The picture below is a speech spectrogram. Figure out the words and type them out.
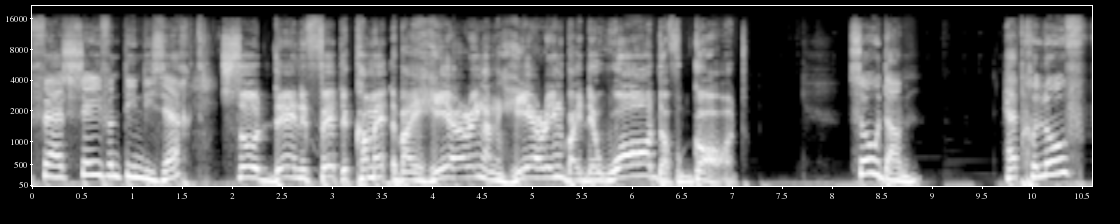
vers 17 die zegt. So then faith cometh by hearing and hearing by the word of God. Zo dan, het geloof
